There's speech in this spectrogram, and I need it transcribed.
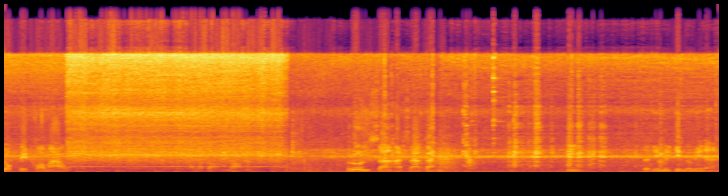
ยกติดคอม้าออกมาเอามาต่อข้างนอก รุ่นสาหัสสากันอืมตัวนี้มันกินตรงนี้นะฮะ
